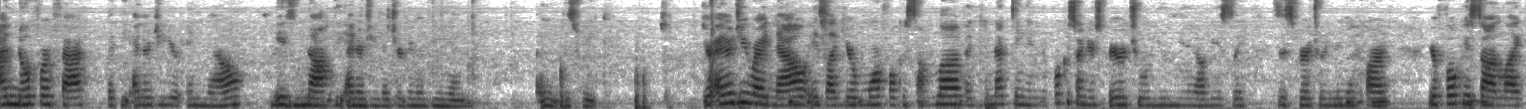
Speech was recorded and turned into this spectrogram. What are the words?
I know for a fact that the energy you're in now is not the energy that you're going to be in, in this week. Your energy right now is like you're more focused on love and connecting, and you're focused on your spiritual union. Obviously, it's a spiritual union mm-hmm. card. You're focused on like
